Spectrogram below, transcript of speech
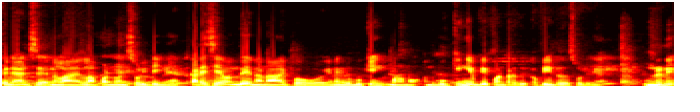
ஃபினான்ஸ் என்னெல்லாம் எல்லாம் பண்ணுவேன்னு சொல்லிட்டீங்க. கடைசியாக வந்து என்னன்னா இப்போ எனக்கு புக்கிங் பண்ணணும். அந்த புக்கிங் எப்படி பண்றது அப்படின்றத சொல்லுங்க. இன்னொன்று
